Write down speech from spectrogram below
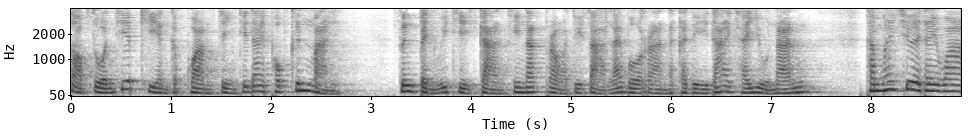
สอบสวนเทียบเคียงกับความจริงที่ได้พบขึ้นใหม่ ซึ่งเป็นวิธีการที่นักประวัติศาสตร์และโบราณคดีได้ใช้อยู่นั้นทำให้เชื่อได้ว่า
